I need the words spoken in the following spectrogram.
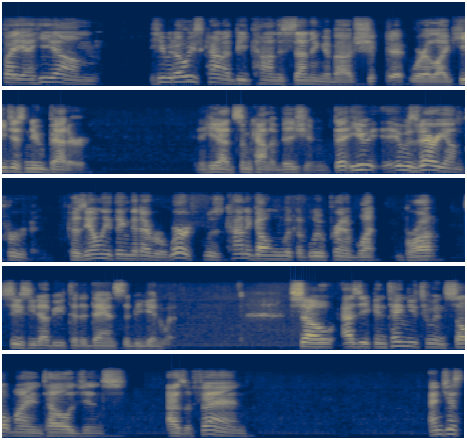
but yeah, he um he would always kind of be condescending about shit where like he just knew better he had some kind of vision that he it was very unproven because the only thing that ever worked was kind of going with the blueprint of what brought CZW to the dance to begin with. So as he continued to insult my intelligence as a fan and just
